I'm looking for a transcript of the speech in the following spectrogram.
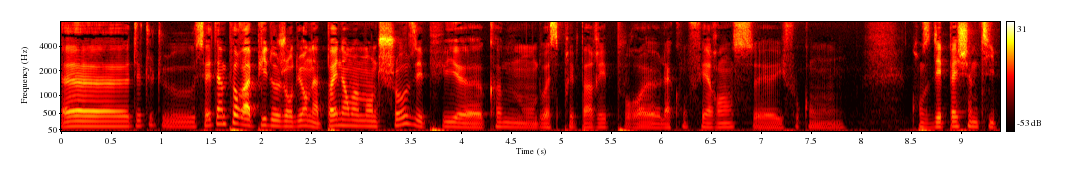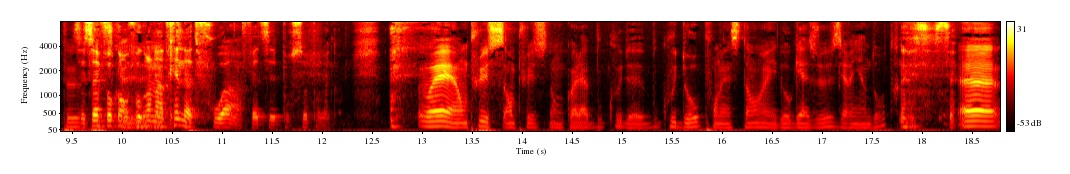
Euh, ça va être un peu rapide aujourd'hui, on n'a pas énormément de choses et puis comme on doit se préparer pour la conférence, il faut qu'on qu'on se dépêche un petit peu. C'est ça, il faut qu'on qu'on entraîne notre foi en fait, c'est pour ça pour Ouais, en plus, en plus. Donc voilà, beaucoup de beaucoup d'eau pour l'instant et d'eau gazeuse et rien d'autre. euh,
